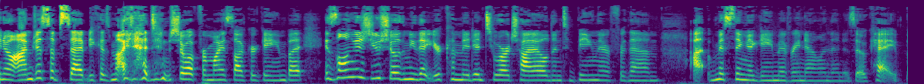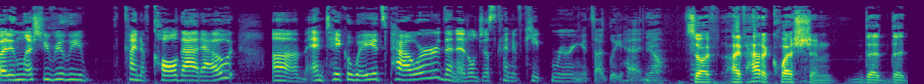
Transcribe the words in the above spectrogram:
know, I'm just upset because my dad didn't show up for my soccer game. But as long as you show me that you're committed to our child and to being there for them, uh, missing a game every now and then is okay. But unless you really kind of call that out um, and take away its power, then it'll just kind of keep rearing its ugly head. Yeah. So I've I've had a question that that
